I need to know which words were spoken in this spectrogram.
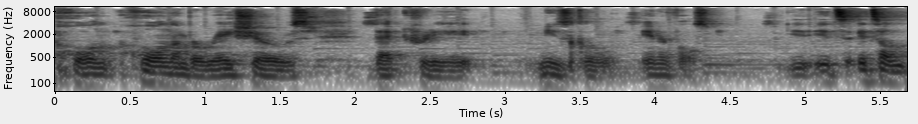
whole whole number ratios that create musical intervals it's it's a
